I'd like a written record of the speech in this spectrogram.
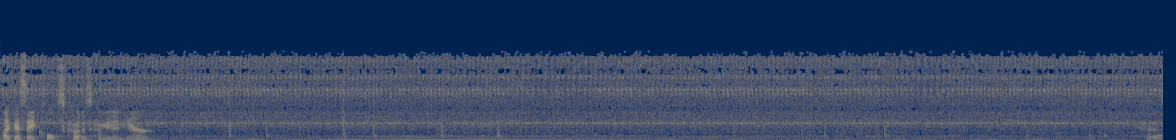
like I say, Colt's coat is coming in here. Because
